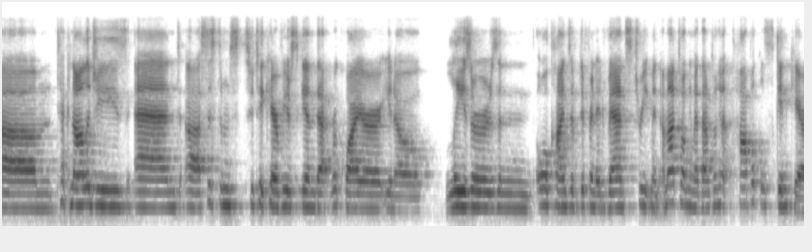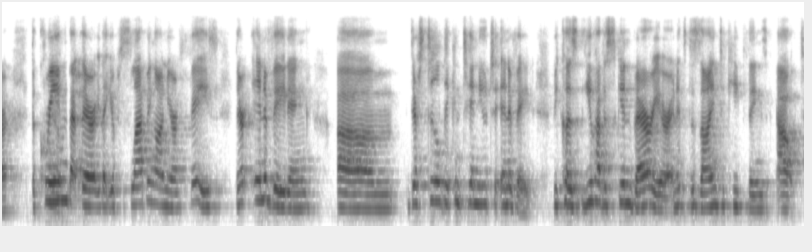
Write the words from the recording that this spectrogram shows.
um, technologies and uh, systems to take care of your skin that require, you know, lasers and all kinds of different advanced treatment. I'm not talking about that. I'm talking about topical skincare. The cream yeah. that they're that you're slapping on your face, they're innovating. Um, they're still they continue to innovate because you have a skin barrier and it's designed to keep things out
